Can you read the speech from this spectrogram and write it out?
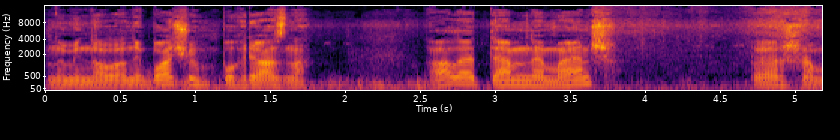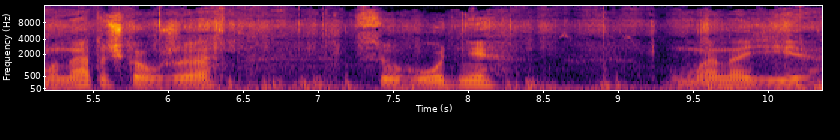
Номінала не бачу, погрязна. Але тим не менш, перша монеточка вже сьогодні у мене є.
